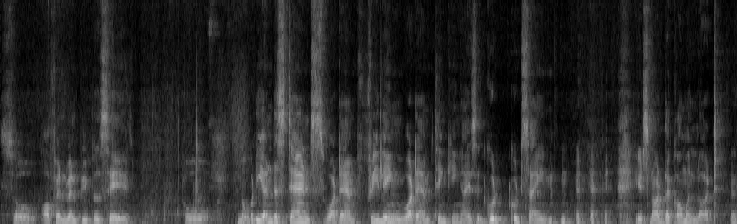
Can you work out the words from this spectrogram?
So often, when people say, Oh, nobody understands what I am feeling, what I am thinking, I said, Good, good sign. it's not the common lot,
